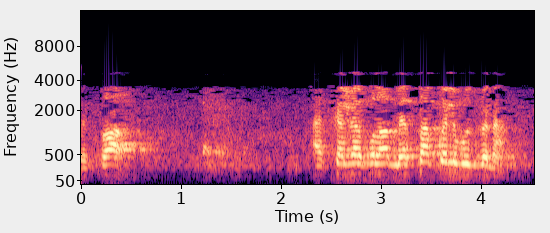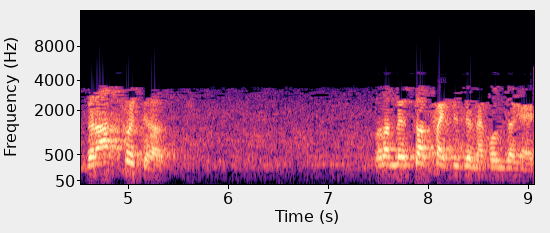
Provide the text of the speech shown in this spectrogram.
মেসওয়াক। আজকালকার পোলা মেসওয়াক করলে বুঝবে না ব্রাশ করতে হবে ওরা মেসওয়াক পাইতেছে না কোন জায়গায়।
